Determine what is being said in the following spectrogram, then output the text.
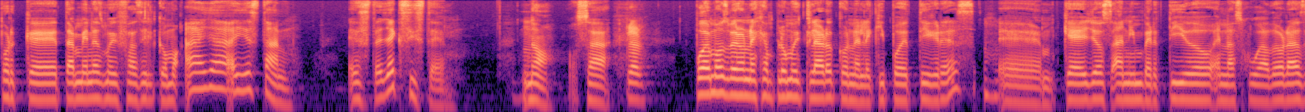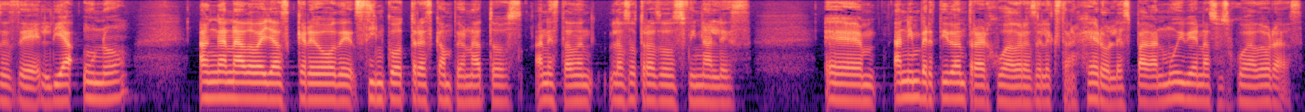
porque también es muy fácil como, ah, ya, ahí están, este, ya existe, no, o sea, podemos ver un ejemplo muy claro con el equipo de Tigres, eh, que ellos han invertido en las jugadoras desde el día uno. Han ganado ellas, creo, de cinco o tres campeonatos. Han estado en las otras dos finales. Eh, han invertido en traer jugadoras del extranjero. Les pagan muy bien a sus jugadoras.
